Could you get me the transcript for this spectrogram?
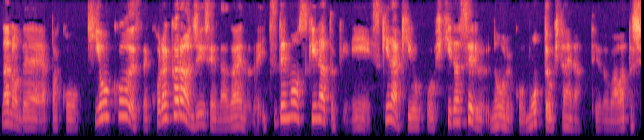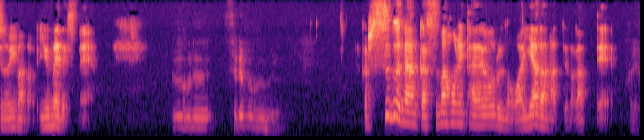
なので、やっぱこう、記憶をですね、これからの人生長いので、いつでも好きな時に好きな記憶を引き出せる能力を持っておきたいなっていうのが私の今の夢ですね。Google、セルフ Google。だからすぐなんかスマホに頼るのは嫌だなっていうのがあって、はいは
